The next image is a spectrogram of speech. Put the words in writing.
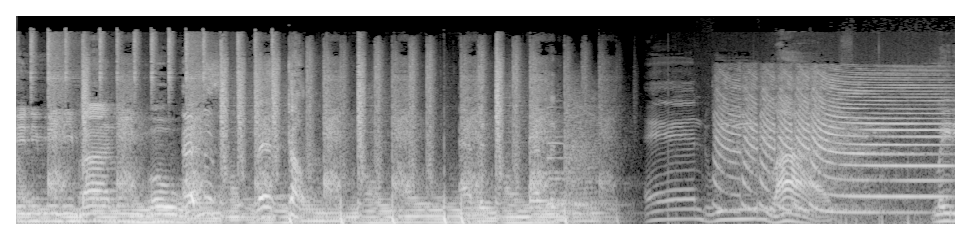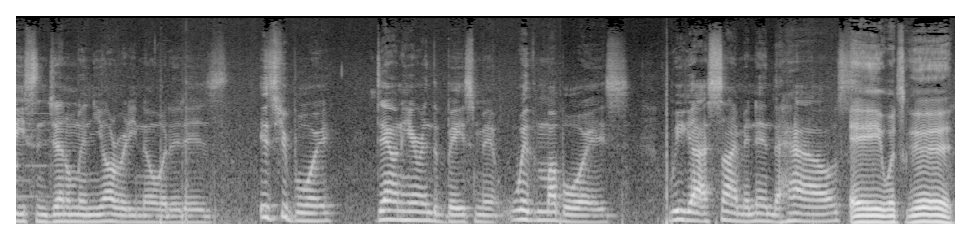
Any, mini, miny, mo. Let's go. And we live. Ladies and gentlemen, you already know what it is. It's your boy down here in the basement with my boys. We got Simon in the house. Hey, what's good?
